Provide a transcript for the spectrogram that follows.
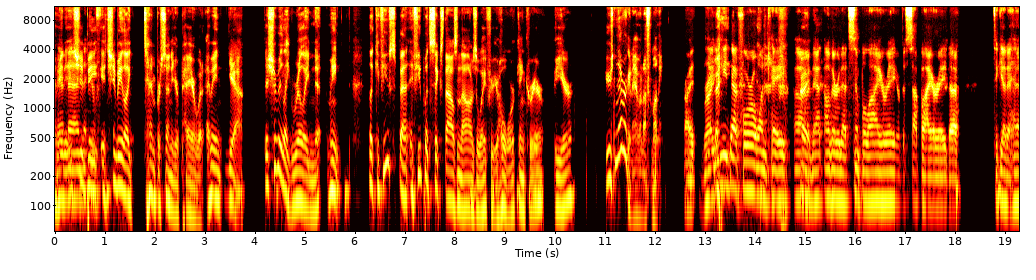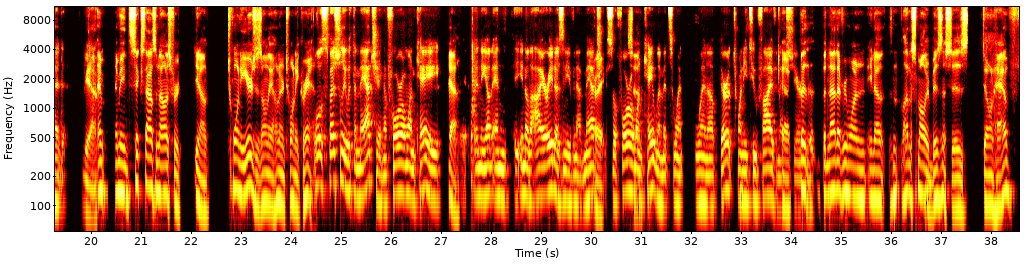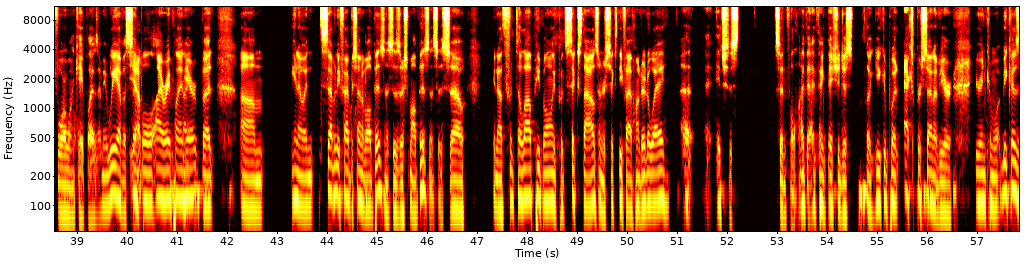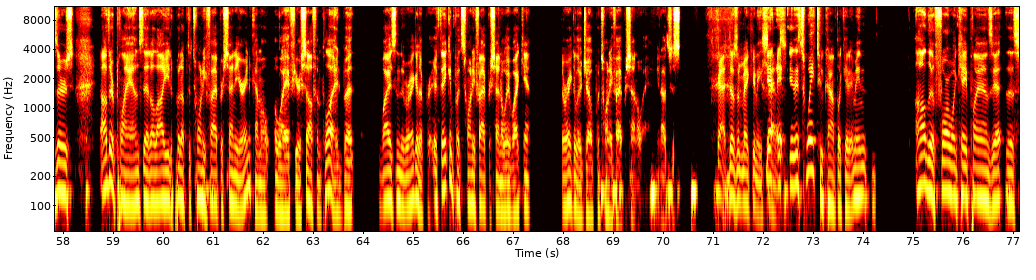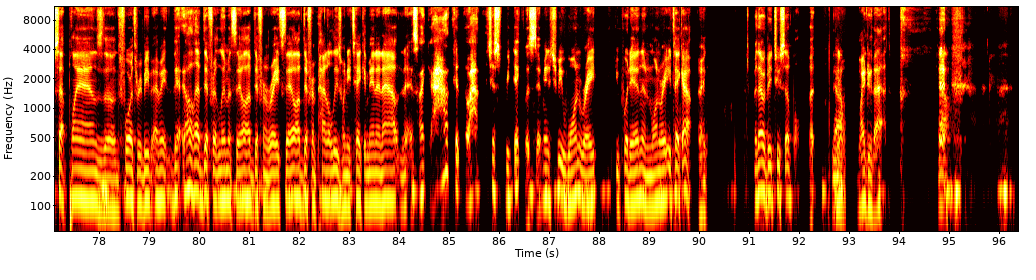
I mean, And it should be it should be like ten percent of your pay or what. I mean, Yeah. There should be like really. No, I mean, look if you spent if you put six thousand dollars away for your whole working career a year, you're never going to have enough money. Right. Right. Yeah, you need that 401k, uh, Right. that other, that simple IRA or the SEP IRA to, to get ahead. Yeah. I, I mean, six thousand dollars for you know twenty years is only one hundred twenty grand. Well, especially with the matching, a 401k. Yeah. And the other, and you know, the IRA doesn't even have matching. Right. So 401k limits went, went up. They're at 22.5 next year. But but not everyone, you know, a lot of smaller businesses don't have 401k plans. I mean, we have a simple IRA plan Right. here, but um, you know, and 75% of all businesses are small businesses. So, you know, for, to allow people only put 6,000 or 6,500 away, uh, it's just sinful. I, th- I think they should just look, you could put X percent of your, your income because there's other plans that allow you to put up to 25% of your income away if you're self-employed, but why isn't the regular, if they can put 25% away, why can't the regular Joe put 25% away? You know, it's just, Yeah. It doesn't make any yeah, sense. it, it's way too complicated. I mean, all the 401k plans, the, the SEP plans, the mm-hmm. 403b, I mean, they all have different limits. They all have different rates. They all have different penalties when you take them in and out. And it's like, how could, how, it's just ridiculous. I mean, it should be one rate you put in and one rate you take out. Right? But that would be too simple. But, you know, why do that? Yeah.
